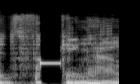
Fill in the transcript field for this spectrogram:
It's fucking hell.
